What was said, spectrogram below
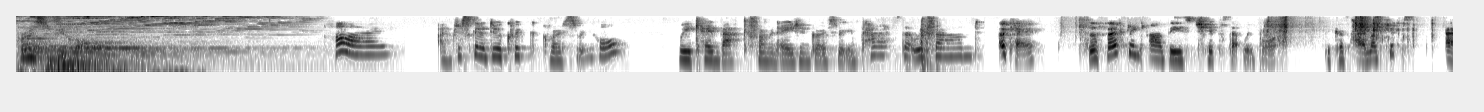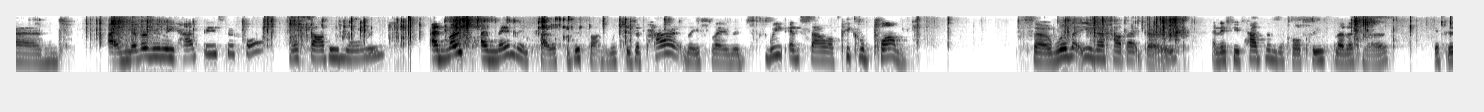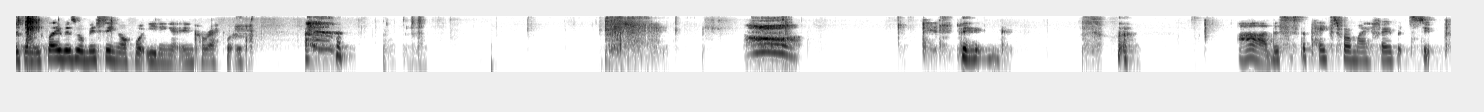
Grocery haul. Hi! I'm just going to do a quick grocery haul. We came back from an Asian grocery in Paris that we found. Okay, so the first thing are these chips that we bought because I love chips and I've never really had these before wasabi nori. And most, I'm mainly excited for this one, which is apparently flavored sweet and sour pickled plum. So we'll let you know how that goes. And if you've had them before, please let us know if there's any flavors we're missing or if we're eating it incorrectly. this thing. ah, this is the paste for my favorite soup,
